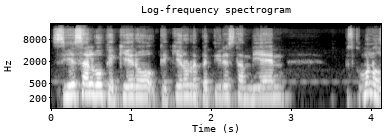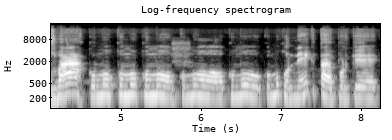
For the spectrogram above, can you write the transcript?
si es algo que quiero, que quiero repetir es también, pues cómo nos va, cómo, cómo, cómo, cómo, cómo, cómo conecta, porque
